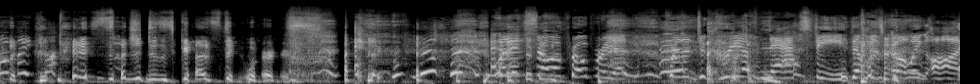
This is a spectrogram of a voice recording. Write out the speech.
Oh such a- that is such a disgusting word. But it's so appropriate for the degree of nasty that was going on.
